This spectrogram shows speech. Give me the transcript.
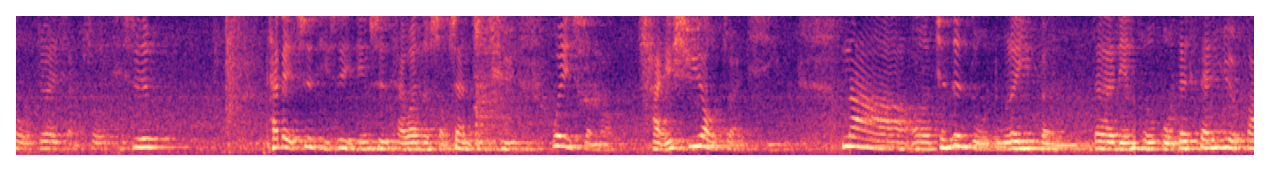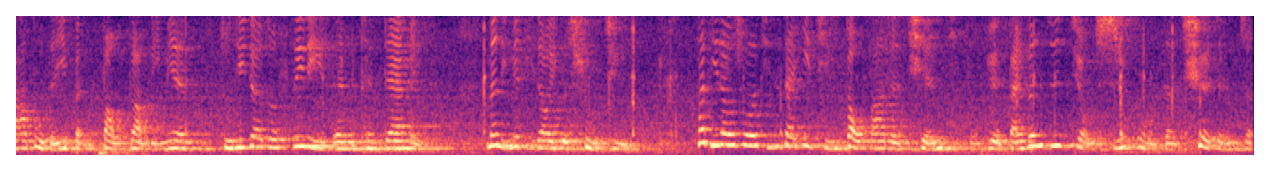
候，我就在想说，其实台北市其实已经是台湾的首善之区，为什么还需要转型？那呃，前阵子我读了一本，大概联合国在三月发布的一本报告，里面主题叫做 Cities and Pandemics。那里面提到一个数据，他提到说，其实，在疫情爆发的前几个月，百分之九十五的确诊者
